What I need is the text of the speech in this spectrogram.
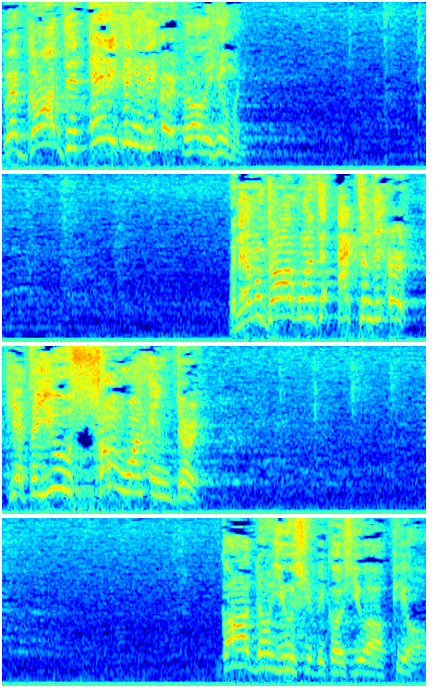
where God did anything in the earth without a human. Whenever God wanted to act in the earth, he had to use someone in dirt. God don't use you because you are pure.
